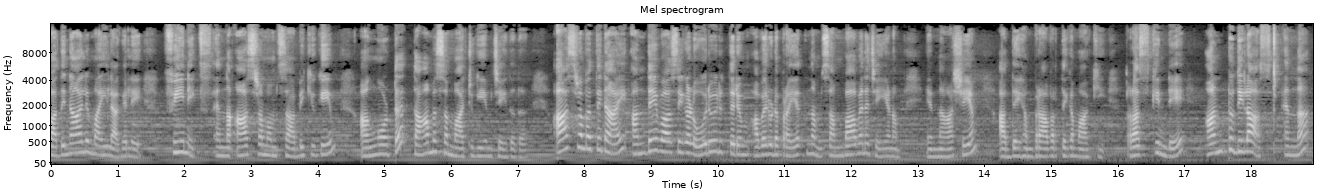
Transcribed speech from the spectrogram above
പതിനാല് മൈൽ അകലെ ഫീനിക്സ് എന്ന ആശ്രമം സ്ഥാപിക്കുകയും അങ്ങോട്ട് താമസം മാറ്റുകയും ചെയ്തത്. ആശ്രമത്തിനായി അന്തേവാസികൾ ഓരോരുത്തരും അവരുടെ പ്രയത്നം സംഭാവന ചെയ്യണം എന്ന ആശയം അദ്ദേഹം പ്രാവർത്തികമാക്കി. റസ്കിന്റെ അൺ ടു ദി ലാസ്റ്റ് എന്ന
